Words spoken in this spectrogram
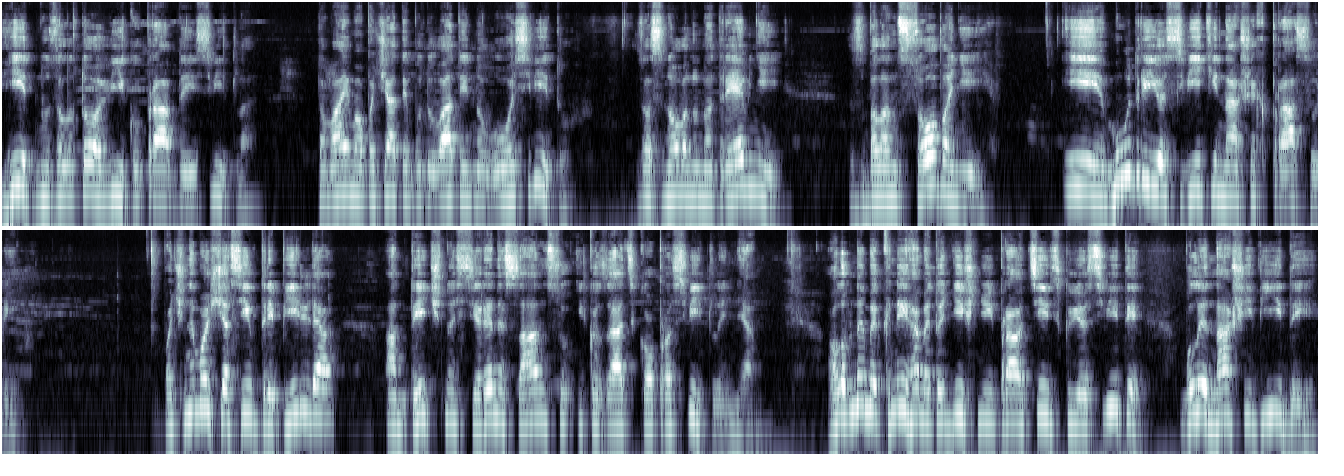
гідну золотого віку правди і світла, то маємо почати будувати нову освіту, засновану на древній, збалансованій і мудрій освіті наших прасурів. Почнемо з часів трипілля, античності, Ренесансу і козацького просвітлення. Головними книгами тодішньої праотцівської освіти були наші віди,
